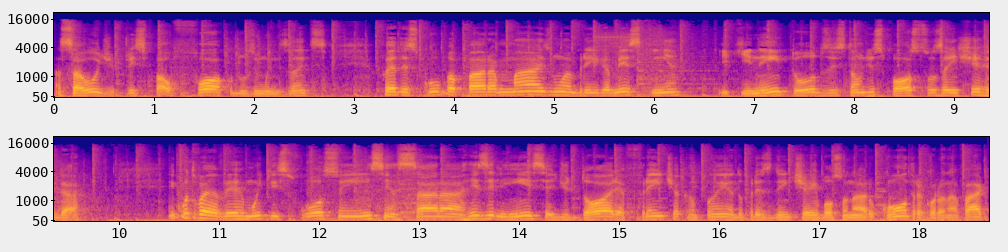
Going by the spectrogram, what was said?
A saúde, principal foco dos imunizantes, foi a desculpa para mais uma briga mesquinha e que nem todos estão dispostos a enxergar. Enquanto vai haver muito esforço em incensar a resiliência de Dória frente à campanha do presidente Jair Bolsonaro contra a Coronavac,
